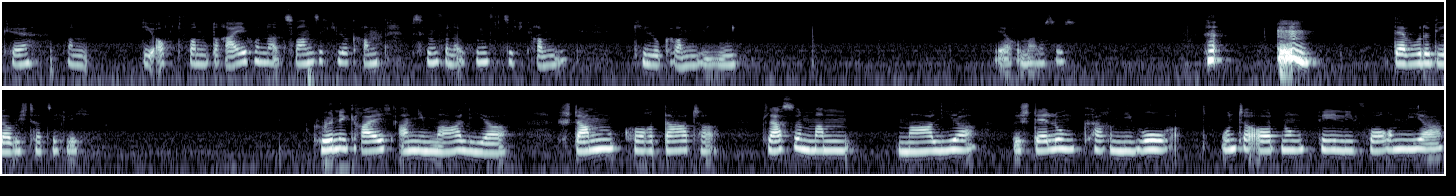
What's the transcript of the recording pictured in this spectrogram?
Okay, von die oft von 320 Kilogramm bis 550 Gramm Kilogramm wiegen. Wer auch immer das ist. Der wurde, glaube ich, tatsächlich Königreich Animalia, Stamm Chordata, Klasse Mammalia, Bestellung Carnivora, Unterordnung Feliformia,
